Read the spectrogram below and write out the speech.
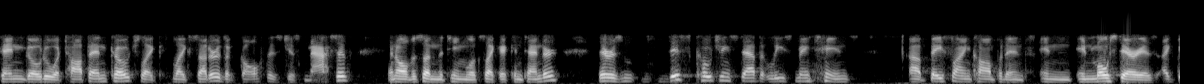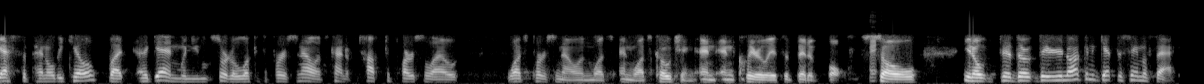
then go to a top end coach like like Sutter, the golf is just massive, and all of a sudden the team looks like a contender. There's this coaching staff at least maintains uh, baseline competence in in most areas. I guess the penalty kill, but again, when you sort of look at the personnel, it's kind of tough to parcel out what's personnel and what's and what's coaching, and and clearly it's a bit of both. So, you know, they're, they're, you're not going to get the same effect.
